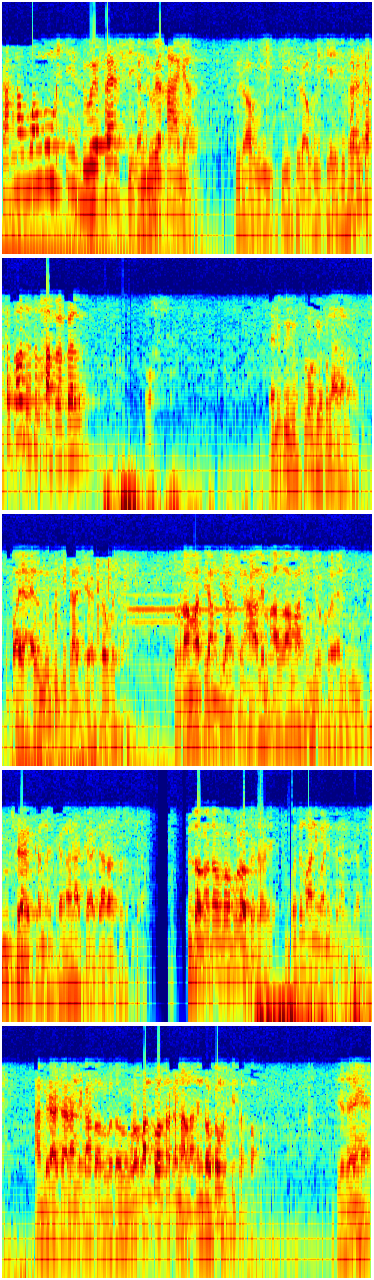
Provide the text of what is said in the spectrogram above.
Karena uang ku mesti dua versi kan, dua khayal. Dirawi iki, dirawi iki, bareng gak teko tetep sababal wah. Dan ini pulau pengalaman supaya ilmu itu kita jaga besar. Terutama tiang-tiang sing alim alama sing jaga ilmu, usahakan jangan ada acara sosial. Itu toko-toko pulau besar. Betul wani-wani tenan udang. Angger acara nikah toko-toko pulau kan pulau terkenal, ning toko mesti teko. Biasanya nggak.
